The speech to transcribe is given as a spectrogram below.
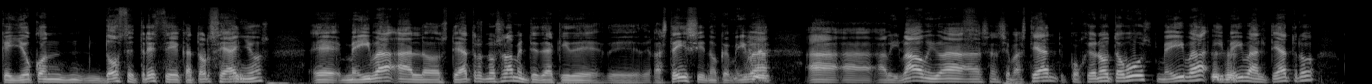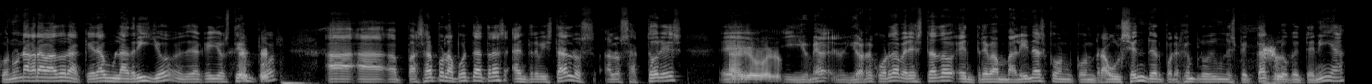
que yo con 12, 13, 14 años me iba a los teatros no solamente de aquí de, de, de Gasteiz, sino que me iba a, a- a Bilbao, me iba a San Sebastián, cogía un autobús, me iba y me iba al teatro con una grabadora que era un ladrillo de aquellos tiempos, a, a- pasar por la puerta de atrás a entrevistar a los, a los actores. eh, Ah, bueno. Y yo, me- yo recuerdo haber estado entre bambalinas con, con Raúl Sender, por ejemplo, de un espectáculo que tenía,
